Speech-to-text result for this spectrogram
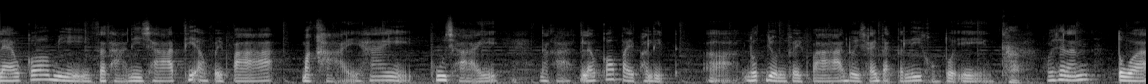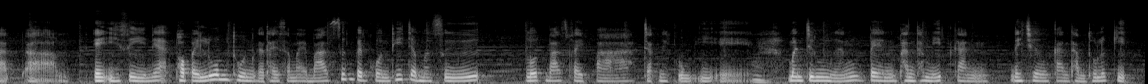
แล้วก็มีสถานีชาร์จที่เอาไฟฟ้ามาขายให้ผู้ใช้นะคะแล้วก็ไปผลิตเอ่อรถยนต์ไฟฟ้าโดยใช้แบตเตอรี่ของตัวเองครับเพราะฉะนั้นตัวอ่า AEC เนี่ยพอไปร่วมทุนกับไทยสมัยบัส ซึ่งเป็นคนที่จะมาซื้อรถบัสไฟฟ้าจากในกลุ่ม EA อืมมันจึงเหมือนเป็นพันธมิตรกันในเชิงการทำธุรกิจครับ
